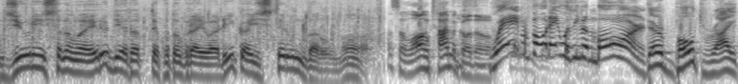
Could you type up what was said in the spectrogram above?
蹂躙したのはエルディアだってことぐらいは理解してるんだろうな。That's a long time ago though. Way before they was even born. They're both right.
